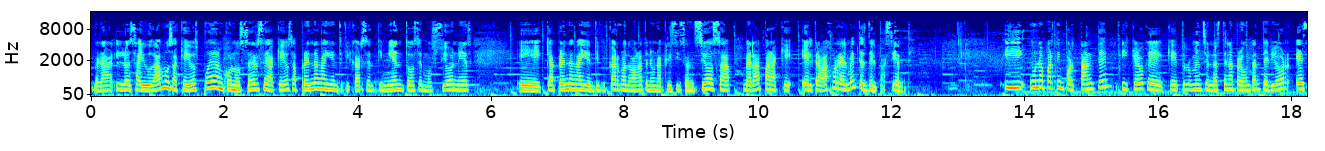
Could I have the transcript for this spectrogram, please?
¿verdad? Los ayudamos a que ellos puedan conocerse, a que ellos aprendan a identificar sentimientos, emociones, eh, que aprendan a identificar cuando van a tener una crisis ansiosa, ¿verdad? Para que el trabajo realmente es del paciente. Y una parte importante, y creo que, que tú lo mencionaste en la pregunta anterior, es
